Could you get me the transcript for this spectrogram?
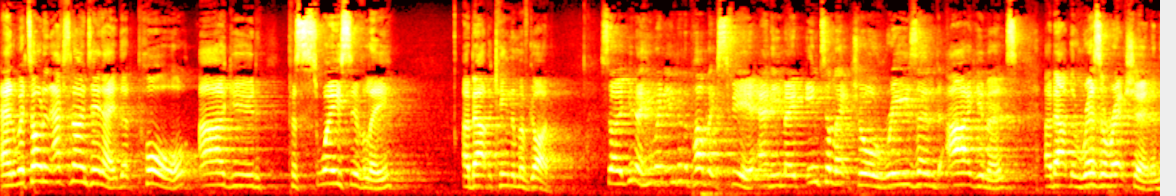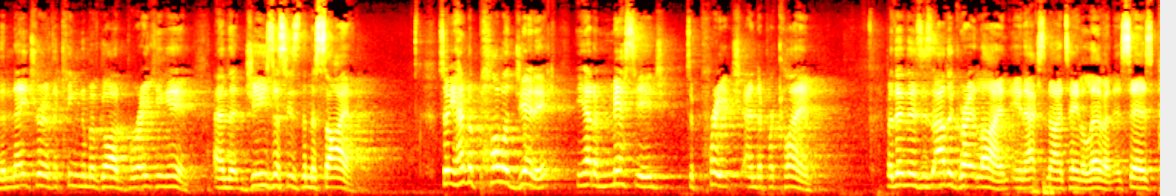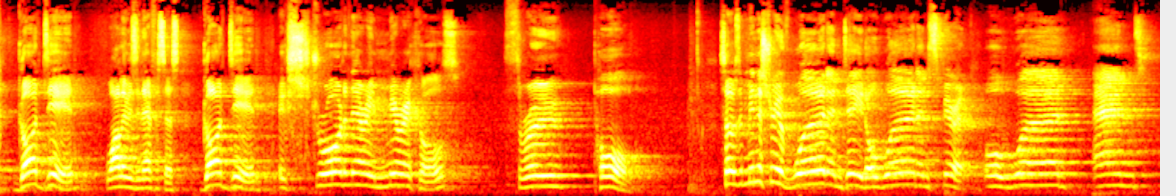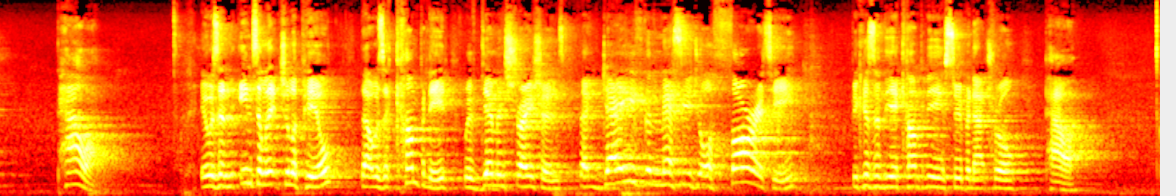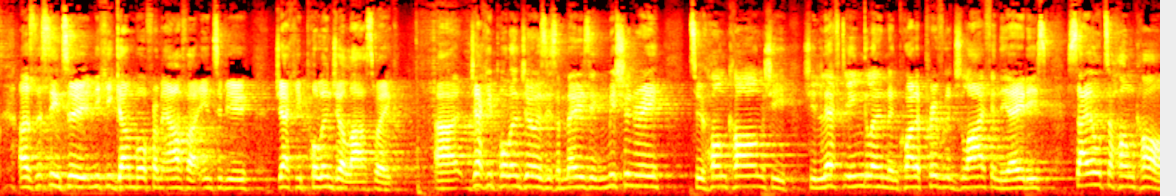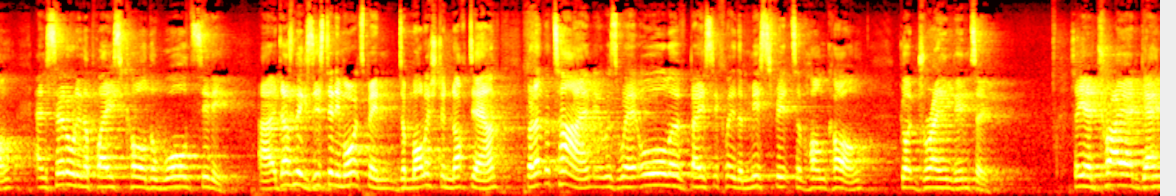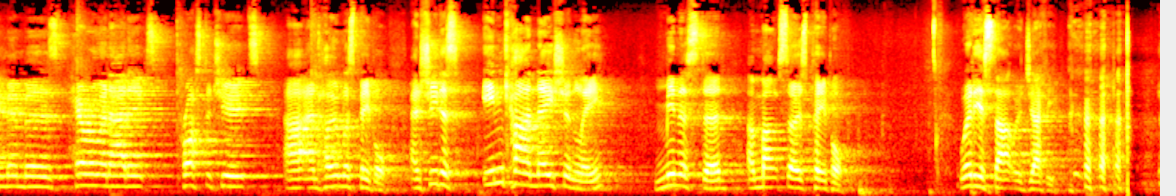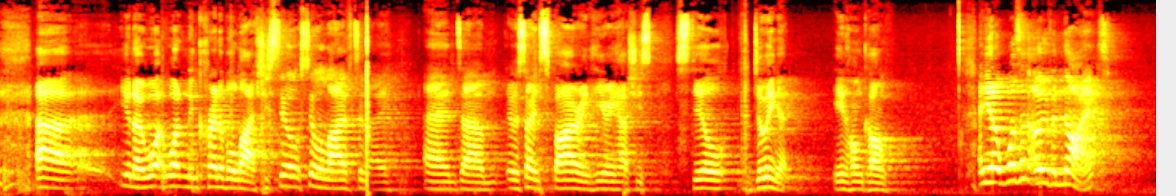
And we're told in Acts 19:8 that Paul argued persuasively about the kingdom of God. So, you know, he went into the public sphere and he made intellectual, reasoned arguments about the resurrection and the nature of the kingdom of God breaking in and that Jesus is the Messiah. So he had an apologetic, he had a message to preach and to proclaim. But then there's this other great line in Acts 19:11. It says, God did while he was in Ephesus, God did extraordinary miracles through Paul. So it was a ministry of word and deed, or word and spirit, or word and power. It was an intellectual appeal that was accompanied with demonstrations that gave the message authority because of the accompanying supernatural power. I was listening to Nicky Gumbel from Alpha interview Jackie Pullinger last week. Uh, Jackie Pullinger is this amazing missionary to Hong Kong. She, she left England and quite a privileged life in the 80s, sailed to Hong Kong, and settled in a place called the Walled City. Uh, it doesn't exist anymore, it's been demolished and knocked down. But at the time, it was where all of basically the misfits of Hong Kong got drained into. So you had triad gang members, heroin addicts, prostitutes, uh, and homeless people. And she just incarnationally ministered amongst those people. Where do you start with Jackie? uh, you know, what, what an incredible life. She's still, still alive today. And um, it was so inspiring hearing how she's still doing it in Hong Kong. And you know, it wasn't overnight,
